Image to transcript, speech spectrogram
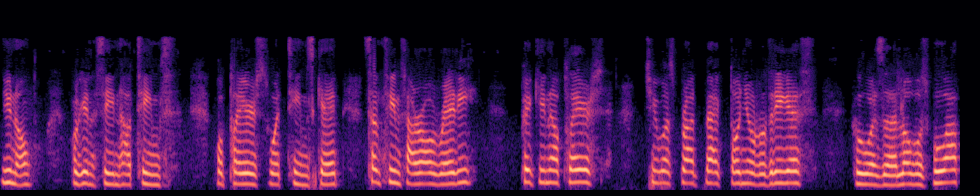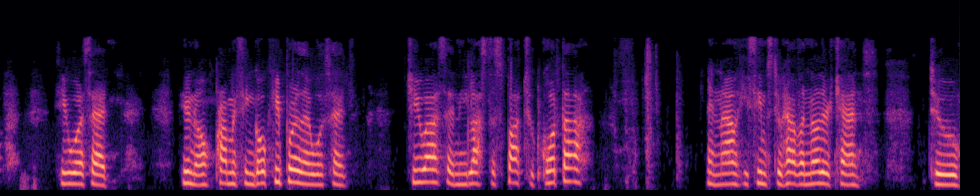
you know we're gonna see how teams what players what teams get. Some teams are already picking up players. Chivas brought back Toño Rodriguez, who was a Lobos Buap. He was at you know promising goalkeeper that was at Chivas and he lost the spot to Cota. And now he seems to have another chance to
